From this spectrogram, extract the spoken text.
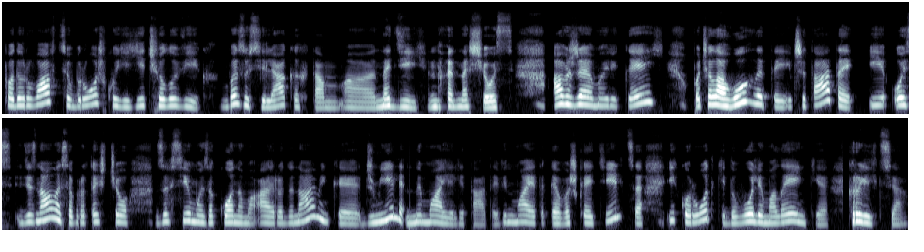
подарував цю брошку її чоловік без усіляких там надій на, щось. А вже Мері Кей почала гуглити і читати, і ось дізналася про те, що за всіми законами аеродинаміки Джміль не має літати. Він має таке важке тільце і короткі, доволі маленькі крильця.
